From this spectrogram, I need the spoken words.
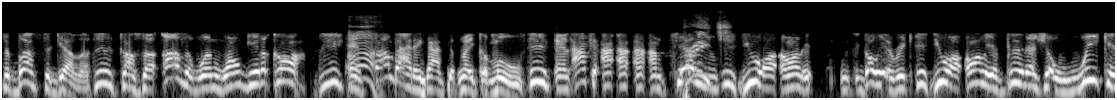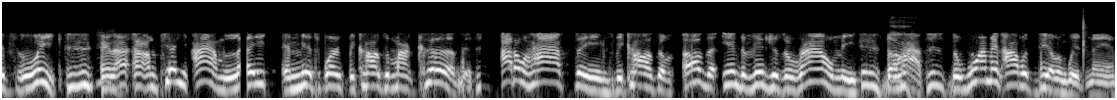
the bus together because the other one won't get a car, mm-hmm. and uh. somebody got to make a move. And I, can, I, I, I'm telling you, you are only. Go ahead, Rick. You are only as good as your weakest link. Mm-hmm. And I, I'm telling you, I am late and miss work because of my cousin. I don't have things because of other individuals around me. Don't have oh. the woman I was dealing with, man.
